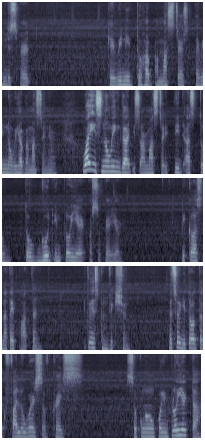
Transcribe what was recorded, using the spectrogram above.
in this earth. Okay, we need to have a master. I we know we have a master in heaven. Why is knowing God is our master? It lead us to to good employer or superior. Because natay pattern. Ito is conviction. That's why gitawag tag followers of Christ. So kung kung employer ta,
